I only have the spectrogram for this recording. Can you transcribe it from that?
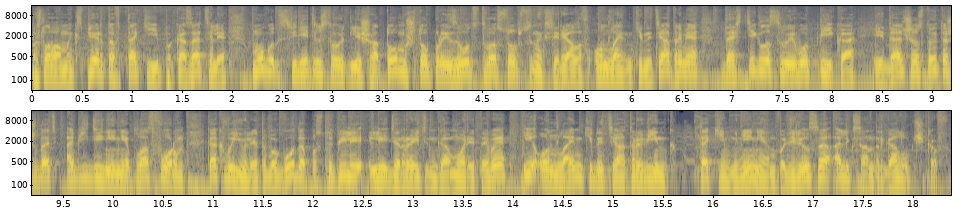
По словам экспертов, такие показатели могут свидетельствовать лишь о том, что производство собственных сериалов онлайн-кинотеатрами достигло своего пика, и дальше стоит ожидать объединения платформ, как в июле этого года поступили лидер рейтинга Море ТВ и онлайн-кинотеатр Винг. Таким мнением поделился Александр Голубчиков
